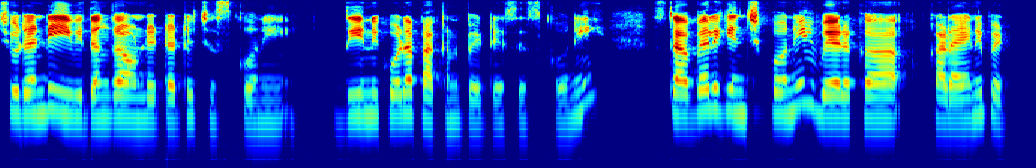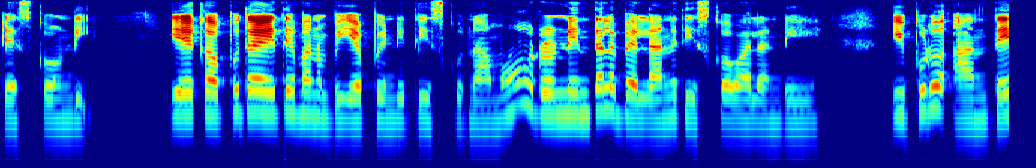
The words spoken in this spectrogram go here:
చూడండి ఈ విధంగా ఉండేటట్టు చూసుకొని దీన్ని కూడా పక్కన పెట్టేసేసుకొని స్టవ్ వెలిగించుకొని వేరొక కడాయిని పెట్టేసుకోండి. ఏ కప్పుతో అయితే మనం బియ్యపిండి తీసుకున్నామో రెండింతల బెల్లాన్ని తీసుకోవాలండి. ఇప్పుడు అంతే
